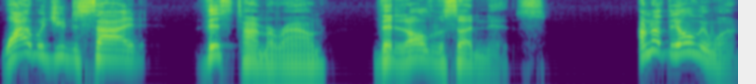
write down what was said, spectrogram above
why would you decide this time around that it all of a sudden is? I'm not the only one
